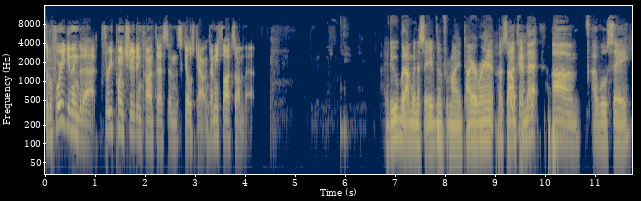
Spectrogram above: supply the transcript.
So before you get into that, three point shooting contest and the skills challenge. Any thoughts on that? I do, but I'm gonna save them for my entire rant. Aside Okay. from that, um, I will say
